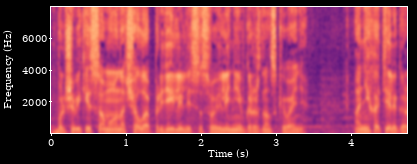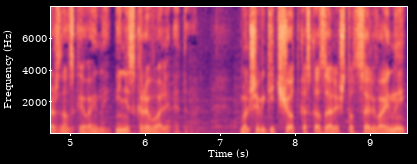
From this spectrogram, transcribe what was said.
Большевики с самого начала определились со своей линией в гражданской войне. Они хотели гражданской войны и не скрывали этого. Большевики четко сказали, что цель войны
